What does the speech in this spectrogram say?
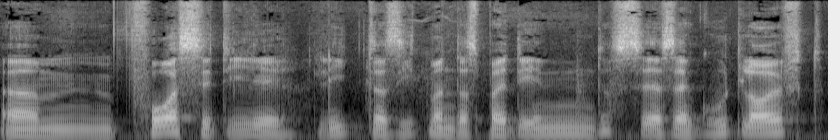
ähm, vor City liegt. Da sieht man, dass bei denen das sehr, sehr gut läuft.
